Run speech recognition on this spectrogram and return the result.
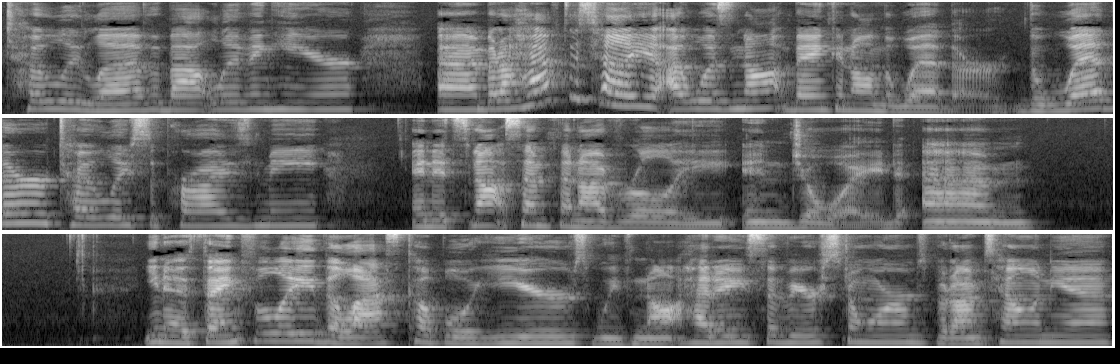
totally love about living here. Um, but I have to tell you, I was not banking on the weather. The weather totally surprised me, and it's not something I've really enjoyed. Um, you know, thankfully, the last couple of years, we've not had any severe storms, but I'm telling you,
